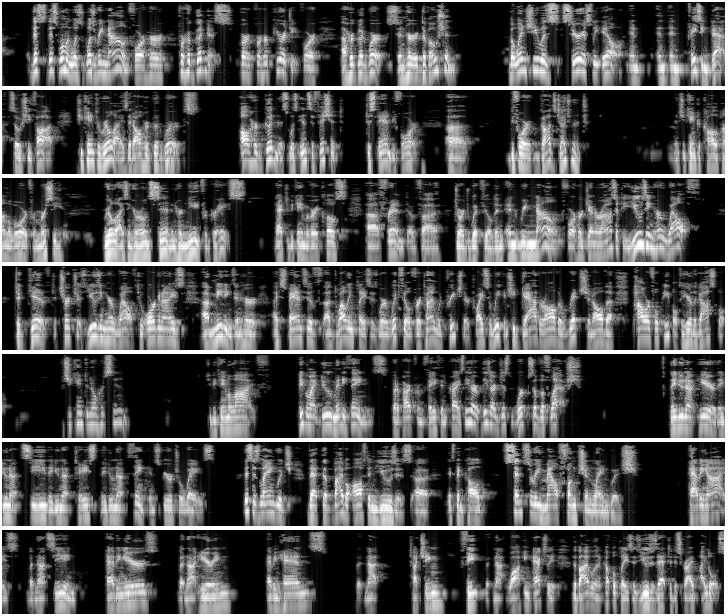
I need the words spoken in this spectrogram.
this this woman was was renowned for her for her goodness, for for her purity, for her good works and her devotion. But when she was seriously ill and, and and facing death, so she thought, she came to realize that all her good works, all her goodness was insufficient to stand before, uh, before God's judgment. And she came to call upon the Lord for mercy, realizing her own sin and her need for grace. Actually became a very close uh, friend of uh, George Whitefield, and, and renowned for her generosity, using her wealth to give to churches, using her wealth to organize uh, meetings in her expansive uh, dwelling places where Whitefield for a time would preach there twice a week and she'd gather all the rich and all the powerful people to hear the gospel. But she came to know her sin. She became alive. People might do many things, but apart from faith in Christ, these are, these are just works of the flesh. They do not hear, they do not see, they do not taste, they do not think in spiritual ways. This is language that the Bible often uses. Uh, it's been called sensory malfunction language. Having eyes, but not seeing. Having ears, but not hearing. Having hands, but not touching. Feet, but not walking. Actually, the Bible in a couple places uses that to describe idols.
